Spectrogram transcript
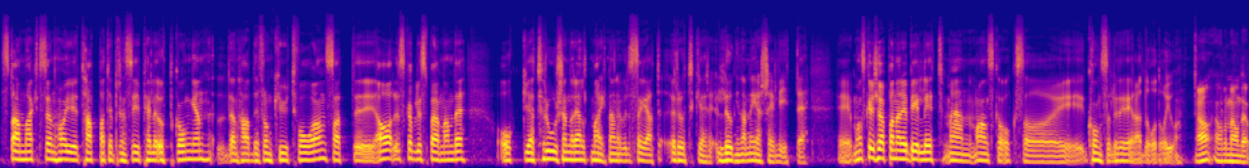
Stamaktien har ju tappat i princip hela uppgången den hade från Q2 så att eh, ja, det ska bli spännande och jag tror generellt marknaden vill se att Rutger lugnar ner sig lite. Eh, man ska köpa när det är billigt, men man ska också eh, konsolidera då och då, Johan. Ja, jag håller med om det.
